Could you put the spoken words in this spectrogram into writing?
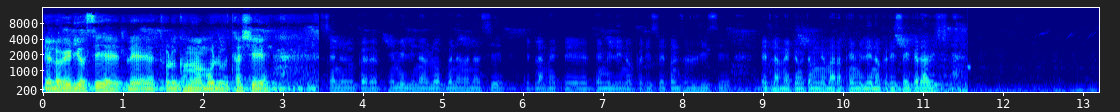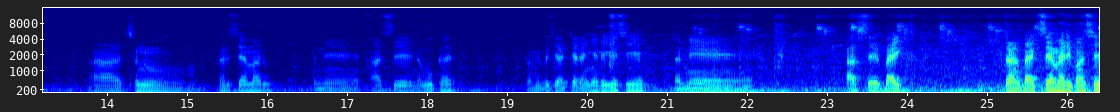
પહેલો વીડિયો છે, એટલે થોડું ઘણું આમ ઓલું થશે. ચેનલ ઉપર ફેમિલીના વ્લોગ બનાવવાના છે, એટલા માટે ફેમિલીનો પરિચય પણ જરૂરી છે. એટલા માટે હું તમને મારા ફેમિલીનો પરિચય કરાવીશ. આ જૂનું ઘર છે અમારું, અને આ છે નવું ઘર. અમે બધા અત્યારે અહીંયા રહીએ છીએ અને આ છે બાઇક ત્રણ બાઇક છે અમારી પાસે.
